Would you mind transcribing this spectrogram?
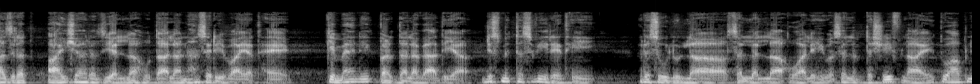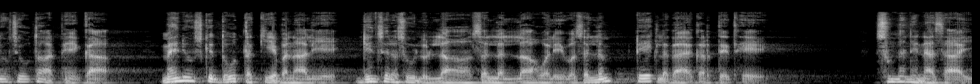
حضرت عائشہ رضی اللہ تعالیٰ عنہ سے روایت ہے کہ میں نے ایک پردہ لگا دیا جس میں تصویریں تھیں۔ رسول اللہ صلی اللہ علیہ وسلم تشریف لائے تو آپ نے اسے اتار پھینکا۔ میں نے اس کے دو تکیے بنا لیے جن سے رسول اللہ صلی اللہ علیہ وسلم ٹیک لگایا کرتے تھے۔ سنن نسائی،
